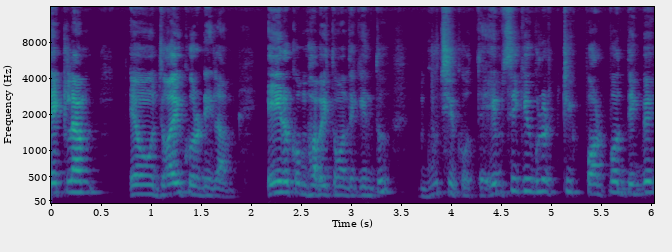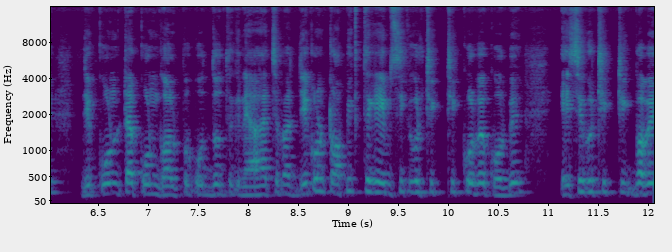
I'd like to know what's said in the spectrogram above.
দেখলাম এবং জয় করে নিলাম এইরকমভাবেই তোমাদের কিন্তু গুছিয়ে করতে এমসিকিউগুলো ঠিক পরপর দেখবে যে কোনটা কোন গল্প পদ্ধতি থেকে নেওয়া হয়েছে বা যে কোনো টপিক থেকে এমসিকিউ ঠিক ঠিক করবে করবে। এসিকিউ ঠিক ঠিকভাবে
